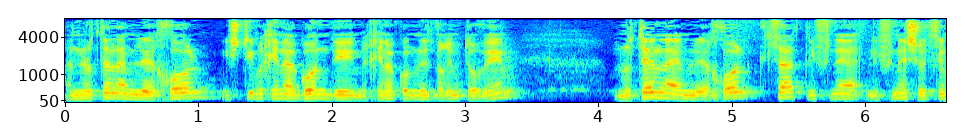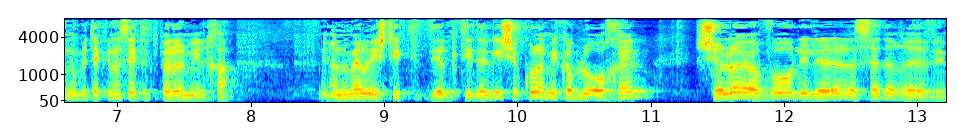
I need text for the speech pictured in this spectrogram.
אני נותן להם לאכול, אשתי מכינה גונדים, מכינה כל מיני דברים טובים, נותן להם לאכול קצת לפני, לפני שיוצאים לבית הכנסת להתפלל מנחה. אני אומר לאשתי, "תדאג- תדאגי שכולם יקבלו אוכל, שלא יבואו לי לליל הסדר רעבים.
